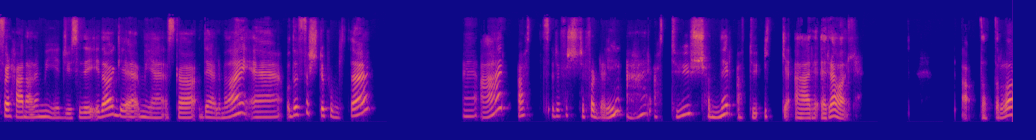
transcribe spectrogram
for her er det mye juicy i dag. Eh, mye jeg skal dele med deg. Og det første punktet er at Det første fordelen er at du skjønner at du ikke er rar. Ja, da, da, da.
